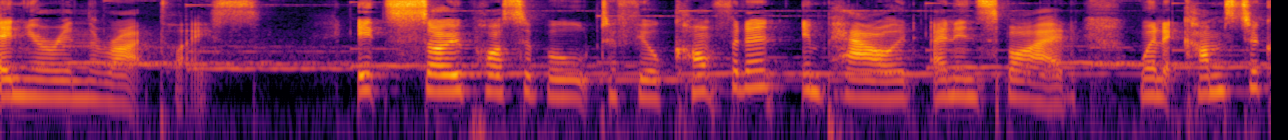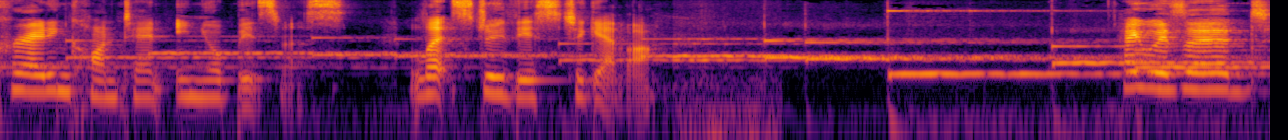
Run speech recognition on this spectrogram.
then you're in the right place. It's so possible to feel confident, empowered, and inspired when it comes to creating content in your business. Let's do this together. Hey, Wizard!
